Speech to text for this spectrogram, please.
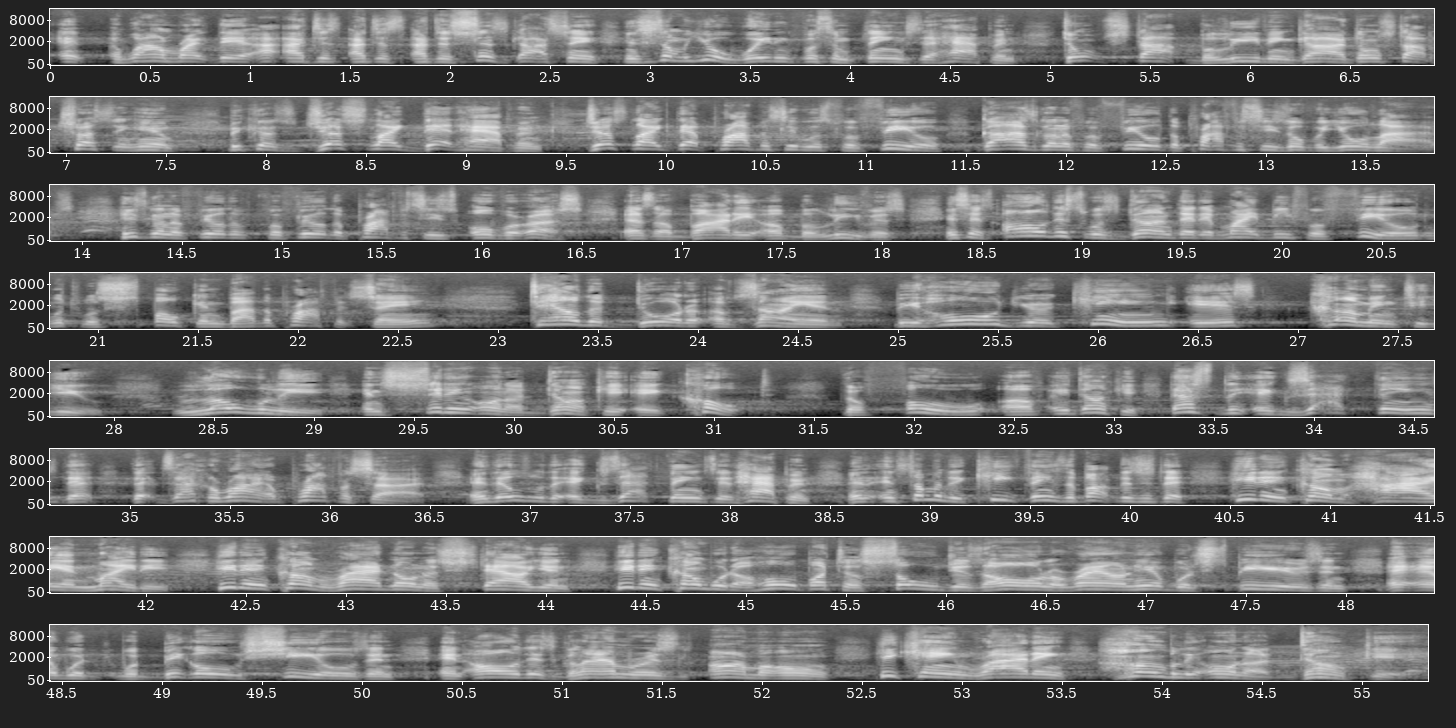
And, and, while I'm right there, I, I, just, I, just, I just sense God saying, and some of you are waiting for some things to happen. Don't stop believing God. Don't stop trusting Him because just like that happened, just like that prophecy was fulfilled, God's going to fulfill the prophecies over your lives. He's going to fulfill the, fulfill the prophecies over us as a body of believers. It says, all this was done that it might be fulfilled, which was spoken by the prophet, saying, Tell the daughter of Zion, behold, your king is coming to you lowly and sitting on a donkey, a colt, the foal of a donkey. That's the exact things that, that Zechariah prophesied. And those were the exact things that happened. And, and some of the key things about this is that he didn't come high and mighty. He didn't come riding on a stallion. He didn't come with a whole bunch of soldiers all around him with spears and, and, and with, with big old shields and, and all this glamorous armor on. He came riding humbly on a donkey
